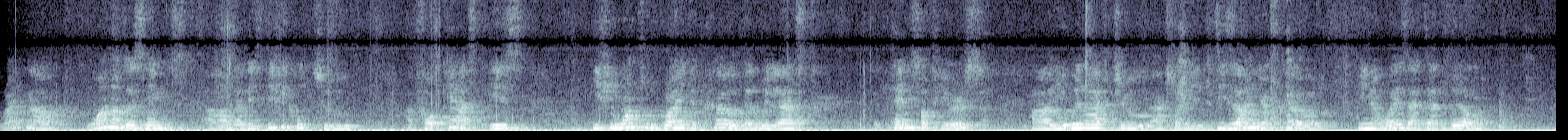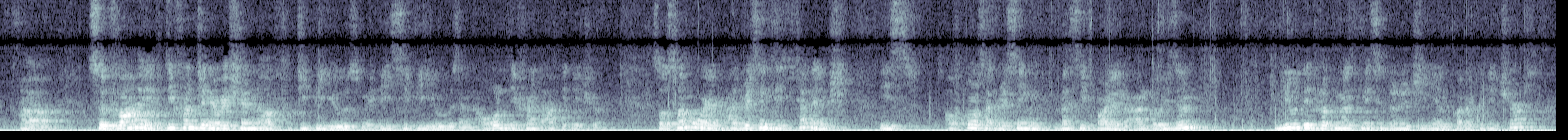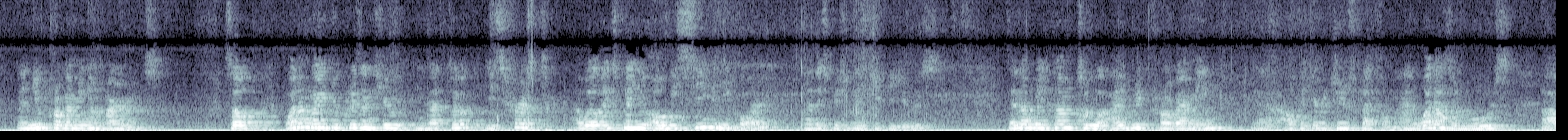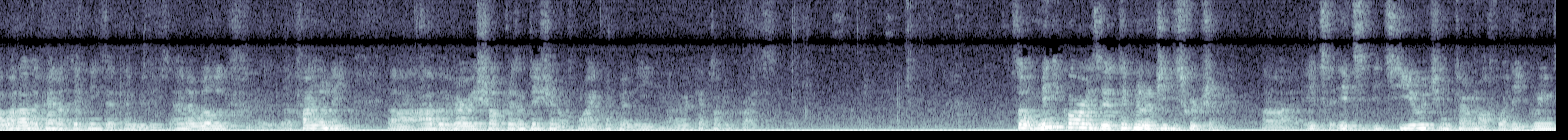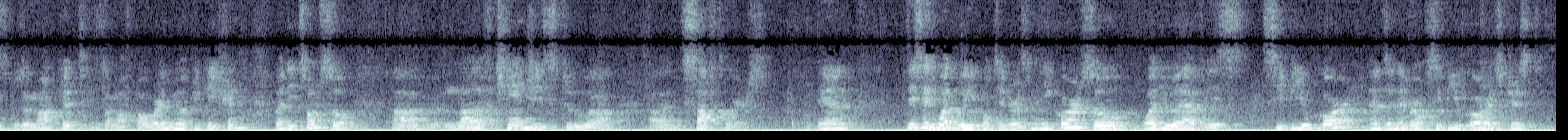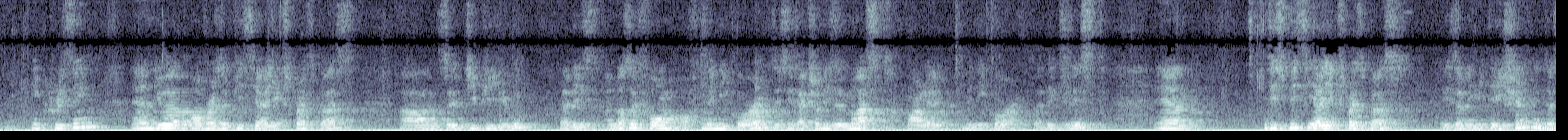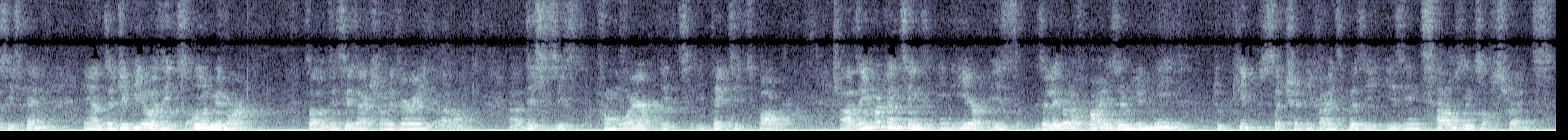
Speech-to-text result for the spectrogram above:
Right now, one of the things uh, that is difficult to uh, forecast is if you want to write a code that will last tens of years, uh, you will have to actually design your code in a way that, that will uh, survive different generation of GPUs, maybe CPUs, and all different architecture. So somewhere addressing this challenge is, of course, addressing massive parallel algorithm, new development methodology and code architectures, and new programming environments. So what I'm going to present you in that talk is first, I will explain you how we see many-core, and especially GPUs. Then I will come to hybrid programming uh, of heterogeneous platform, and what are the rules, uh, what are the kind of techniques that can be used. And I will uh, finally uh, have a very short presentation of my company, uh, CAPS Entreprise. So Manycore is a technology description. Uh, it's, it's, it's huge in terms of what it brings to the market, in terms of powering new applications, but it's also uh, a lot of changes to uh, uh, softwares. And this is what we consider as many-core. So what you have is CPU core, and the number of CPU core is just increasing. And you have over the PCI Express bus, uh, the GPU, that is another form of many-core. This is actually the most parallel many-core that exists. And this PCI Express bus is a limitation in the system, and the GPU has its own memory. So this is actually very, uh, uh, this is from where it, it takes its power. Uh, the important thing in here is the level of parallelism you need to keep such a device busy is in thousands of threads.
